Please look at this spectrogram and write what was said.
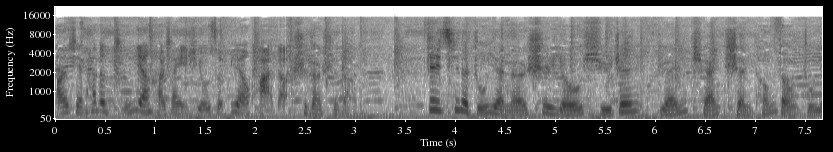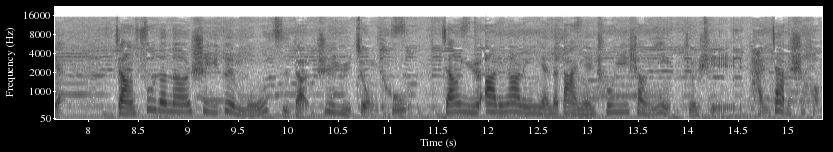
而且他的主演好像也是有所变化的。是的，是的，这期的主演呢是由徐峥、袁泉、沈腾等主演。讲述的呢是一对母子的治愈囧途，将于二零二零年的大年初一上映，就是寒假的时候。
